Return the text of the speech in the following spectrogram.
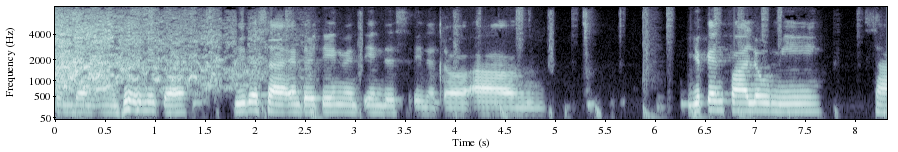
sundan ang journey ko dito sa entertainment industry na to. Um, you can follow me sa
